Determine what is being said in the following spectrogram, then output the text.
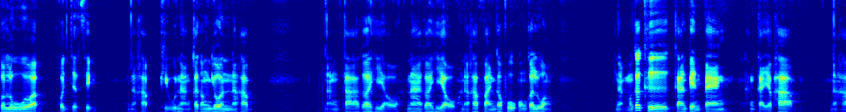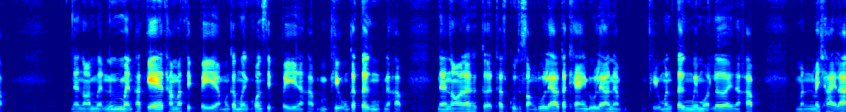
ก็รู้ว่าคนเจ็ดสิบนะครับ ผิวหนังก็ต้องย่นนะครับ หนังตาก็เหี่ยว หน้าก็เหี่ยวนะครับ ฟันก็ผุผมก็ร่วงเนี่ยมันก็คือการเปลี่ยนแปลงทางกายภาพนะครับ แน่นอนเหมือนเหมือนพระเก๊ทำมาสิบปีอะมันก็เหมือนคนสิบปีนะครับผิวมันก็ตึงนะครับ แน่นอนแล้วเกิดถ้าคุณส่องดูแล้วตะแคงดูแล้วเนี่ยผิวมันตึงไปหมดเลยนะครับ มันไม่ใช่ละ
